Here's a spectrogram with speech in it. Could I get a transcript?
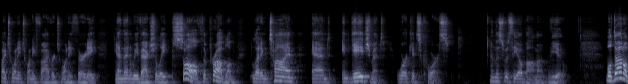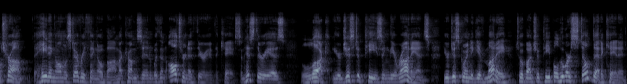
by 2025 or 2030. And then we've actually solved the problem, letting time and engagement work its course. And this was the Obama view. Well, Donald Trump, hating almost everything Obama, comes in with an alternate theory of the case. And his theory is look, you're just appeasing the Iranians. You're just going to give money to a bunch of people who are still dedicated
